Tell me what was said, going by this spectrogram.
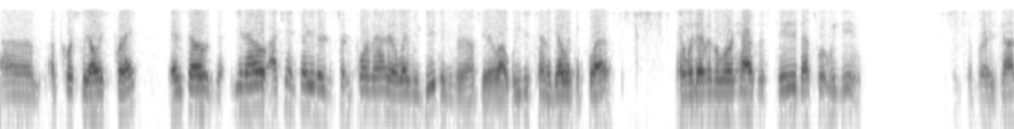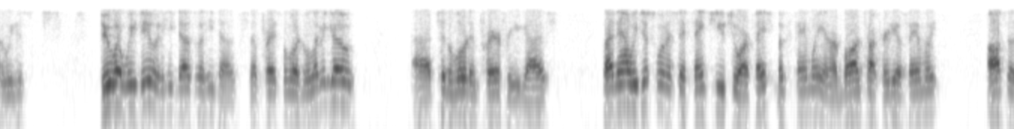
Um, of course, we always pray. And so, you know, I can't tell you there's a certain format or a way we do things around here. Well, we just kind of go with the flow. And whatever the Lord has us do, that's what we do. So praise God, we just do what we do, and He does what He does. So praise the Lord. Well, let me go uh, to the Lord in prayer for you guys. Right now, we just want to say thank you to our Facebook family and our Blog Talk Radio family. Also,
